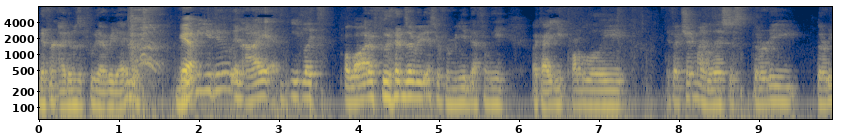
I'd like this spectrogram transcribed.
different items of food every day, which Yeah. maybe you do. And I eat like a lot of food items every day, so for me, definitely like I eat probably if I check my list, it's 30, 30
